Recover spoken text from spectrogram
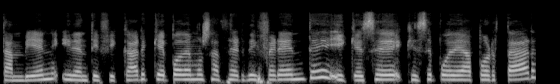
también identificar qué podemos hacer diferente y qué se, qué se puede aportar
